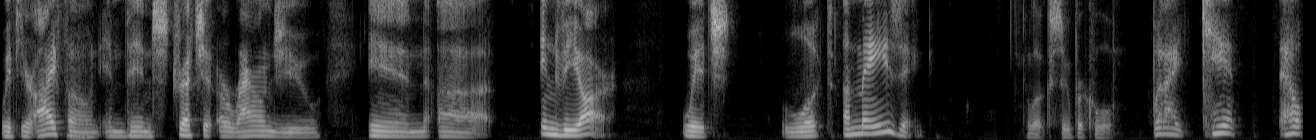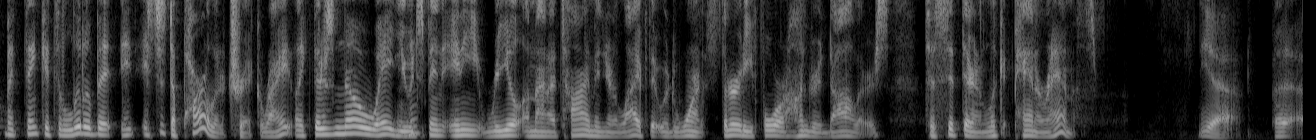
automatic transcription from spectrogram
with your iPhone and then stretch it around you in uh, in VR, which looked amazing. Looks super cool. But I can't help but think it's a little bit. It, it's just a parlor trick, right? Like there's no way you would spend any real amount of time in your life that would warrant thirty four hundred dollars to sit there and look at panoramas. Yeah. Uh,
